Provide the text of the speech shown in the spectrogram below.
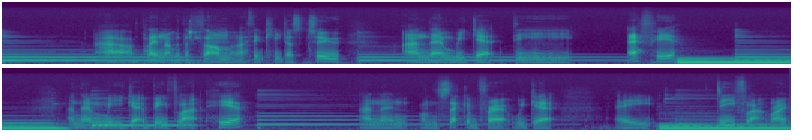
Uh, I'm playing that with the thumb, and I think he does too. And then we get the F here. And then we get a B flat here. And then on the second fret, we get a D flat, right?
